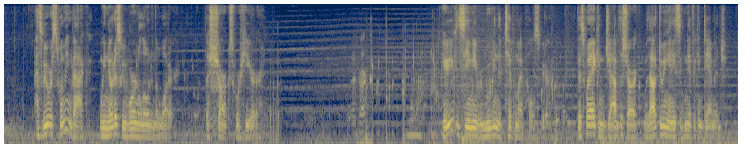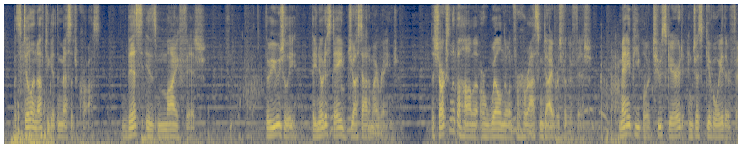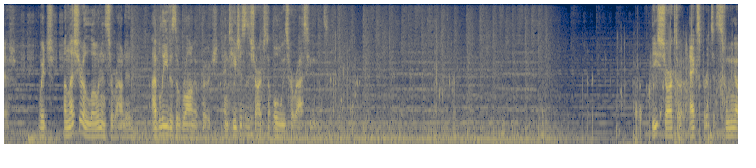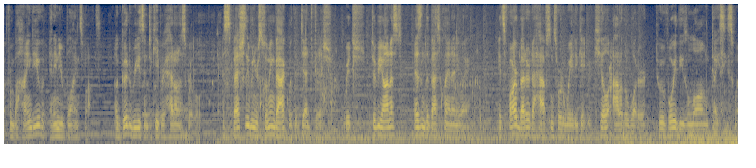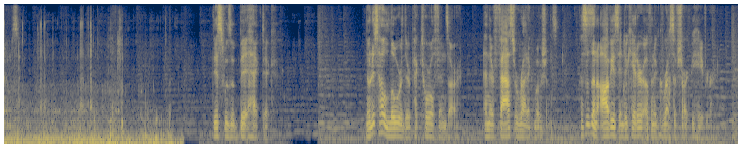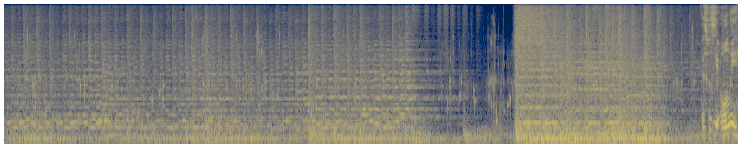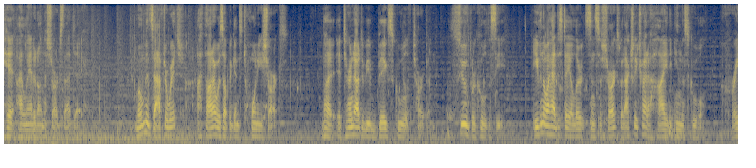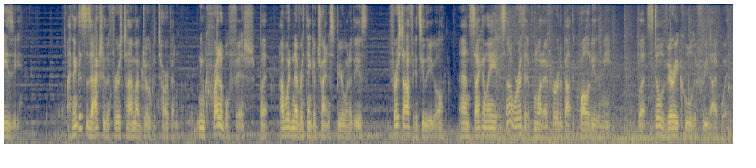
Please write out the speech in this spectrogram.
As we were swimming back, we noticed we weren't alone in the water. The sharks were here. Here you can see me removing the tip of my pole spear. This way I can jab the shark without doing any significant damage, but still enough to get the message across. This is my fish. Though usually, they know to stay just out of my range. The sharks in the Bahama are well known for harassing divers for their fish. Many people are too scared and just give away their fish, which, unless you're alone and surrounded, I believe is the wrong approach and teaches the sharks to always harass humans. These sharks are experts at swimming up from behind you and in your blind spots. A good reason to keep your head on a swivel, especially when you're swimming back with a dead fish, which, to be honest, isn't the best plan anyway. It's far better to have some sort of way to get your kill out of the water to avoid these long, dicey swims. This was a bit hectic. Notice how lowered their pectoral fins are, and their fast, erratic motions. This is an obvious indicator of an aggressive shark behavior. This was the only hit I landed on the sharks that day. Moments after which, I thought I was up against 20 sharks. But it turned out to be a big school of tarpon. Super cool to see. Even though I had to stay alert since the sharks would actually try to hide in the school. Crazy. I think this is actually the first time I've joked with tarpon. An incredible fish, but I would never think of trying to spear one of these. First off, it's illegal, and secondly, it's not worth it from what I've heard about the quality of the meat, but still very cool to free dive with.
